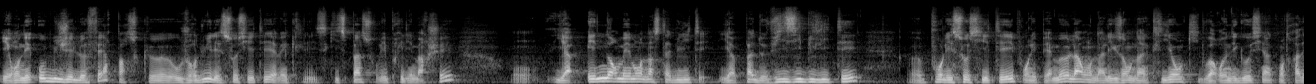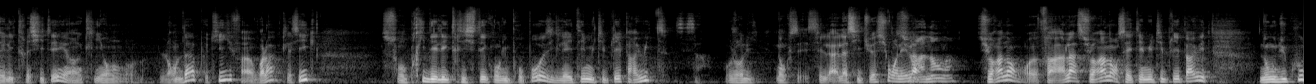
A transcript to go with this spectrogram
Et on est obligé de le faire parce qu'aujourd'hui, les sociétés, avec ce qui se passe sur les prix des marchés, il y a énormément d'instabilité. Il n'y a pas de visibilité euh, pour les sociétés, pour les PME. Là, on a l'exemple d'un client qui doit renégocier un contrat d'électricité, un client lambda, petit, enfin voilà, classique. Son prix d'électricité qu'on lui propose, il a été multiplié par 8. C'est ça. Aujourd'hui. Donc c'est la, situation, elle est là. Sur un an, là? Sur un an. Enfin, là, sur un an, ça a été multiplié par 8. Donc, du coup,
